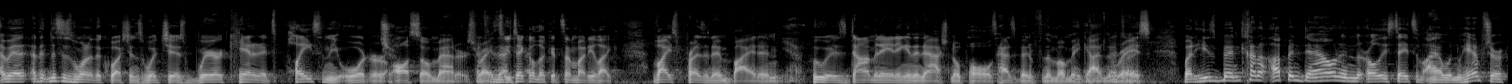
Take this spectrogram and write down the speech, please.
I mean, I think this is one of the questions, which is where candidates' place in the order also matters, right? so you exactly take a look at somebody like Vice President Biden, Yeah. who is dominating in the national polls, has been from the moment he got in the That's right. race. But he's been kind of up and down in the early states of Iowa and New Hampshire,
